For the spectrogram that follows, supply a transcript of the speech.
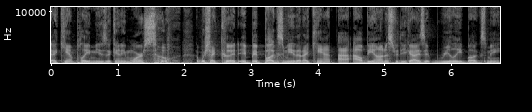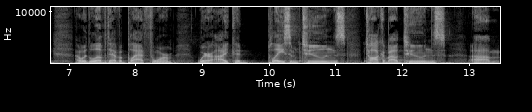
I can't play music anymore. So I wish I could. It, it bugs me that I can't. I, will be honest with you guys. It really bugs me. I would love to have a platform where I could play some tunes, talk about tunes, um,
